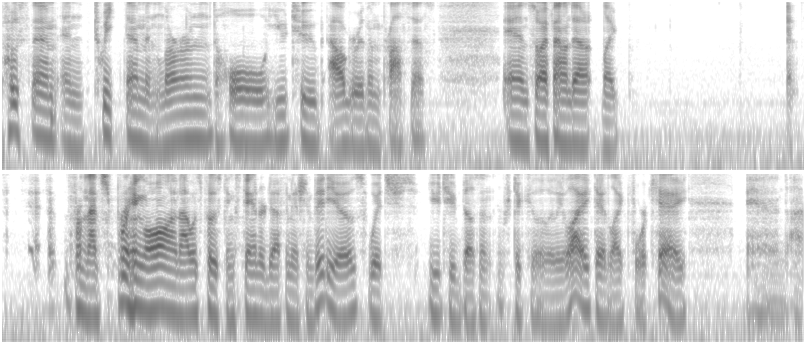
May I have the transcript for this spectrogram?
post them and tweak them and learn the whole YouTube algorithm process. And so I found out like from that spring on, I was posting standard definition videos, which YouTube doesn't particularly like. They like 4K, and I,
